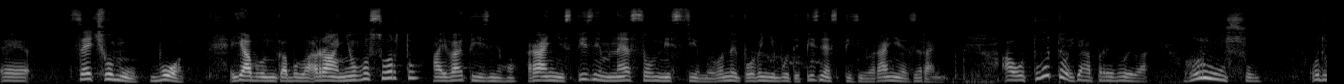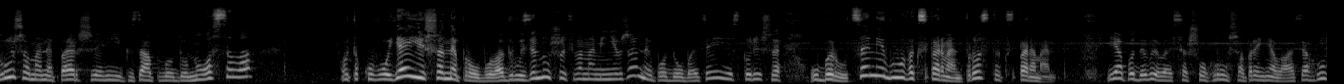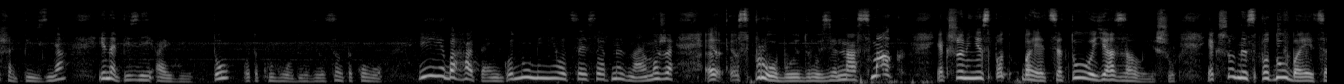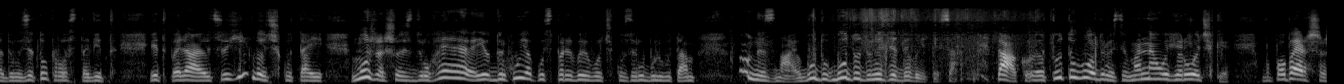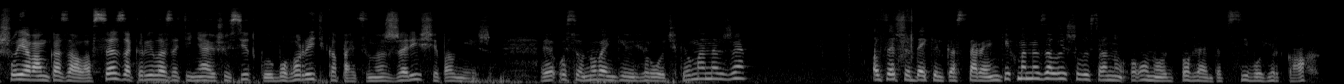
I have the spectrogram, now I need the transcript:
Е, Це чому? Бо яблунька була раннього сорту, айва пізнього. Ранні з пізнім не совмістимі. Вони повинні бути пізня з пізньою, ранні з раннім. А отут я привила грушу. От груша в мене перший рік заплодоносила. Отаку, я її ще не пробувала, друзі. Ну, щось вона мені вже не подобається, я її скоріше уберу. Це мій був експеримент, просто експеримент. Я подивилася, що груша прийнялася, груша пізня і на пізній айві. То отаку воду, отаку. І багатенько. Ну, мені оцей сорт не знаю. Може, е, спробую, друзі, на смак. Якщо мені сподобається, то я залишу. Якщо не сподобається, друзі, то просто від, відпиляю цю гілочку та й може щось друге, другу якусь перевивочку зроблю там. Ну, не знаю. Буду, буду друзі, дивитися. Так, е, тут ово, друзі, в мене огірочки. По-перше, що я вам казала, все закрила затіняючою сіткою, бо горить капець. У нас жаріще повніше. Е, Ось о, новенькі огірочки у мене вже. Оце ще декілька стареньких в мене залишилося. Ну, воно, погляньте, всі в огірках.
